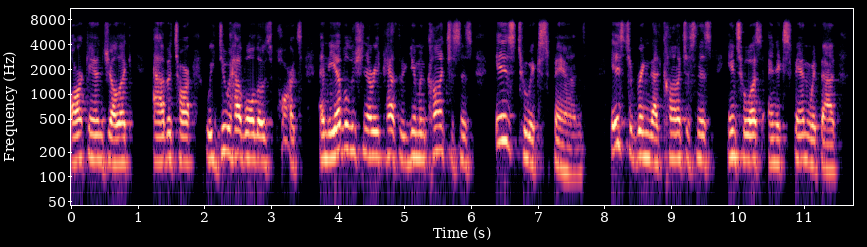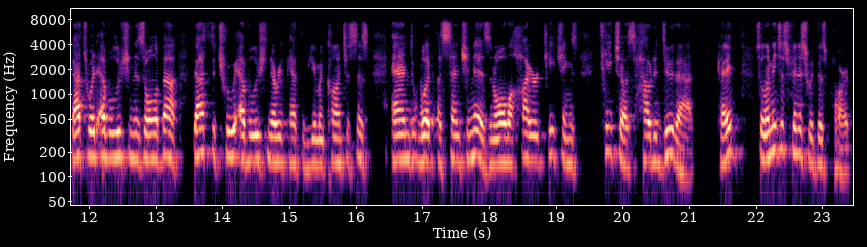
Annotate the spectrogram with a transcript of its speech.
archangelic, avatar. We do have all those parts. And the evolutionary path of human consciousness is to expand, is to bring that consciousness into us and expand with that. That's what evolution is all about. That's the true evolutionary path of human consciousness and what ascension is. And all the higher teachings teach us how to do that. Okay, so let me just finish with this part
